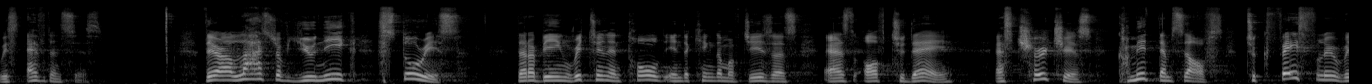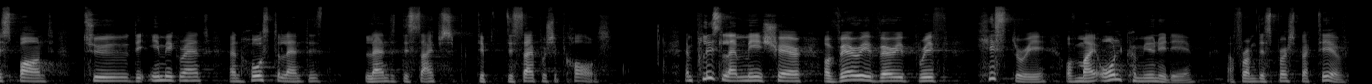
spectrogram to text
with evidences. There are lots of unique stories that are being written and told in the kingdom of Jesus as of today, as churches commit themselves to faithfully respond to the immigrant and host land, land discipleship calls. And please let me share a very, very brief history of my own community uh, from this perspective,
